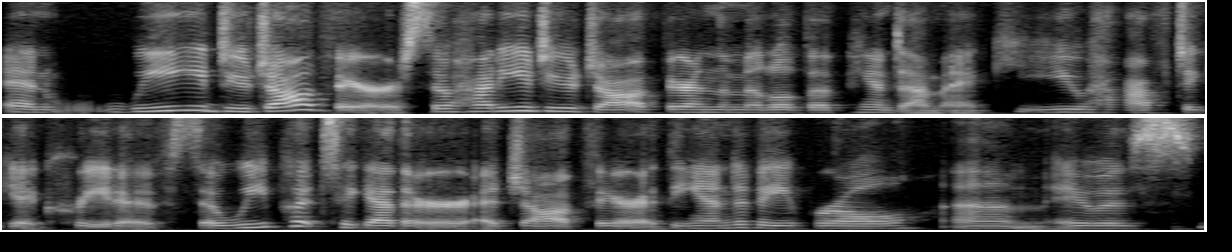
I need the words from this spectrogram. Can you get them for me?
and we do job fairs. So, how do you do a job fair in the middle of a pandemic? You have to get creative. So, we put together a job fair at the end of April. Um, it was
